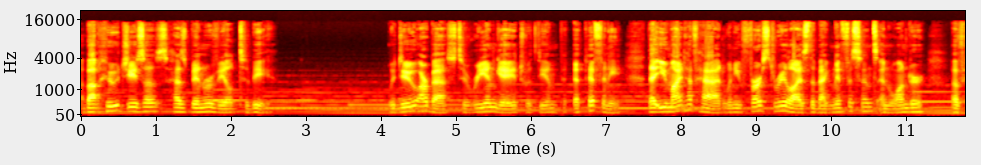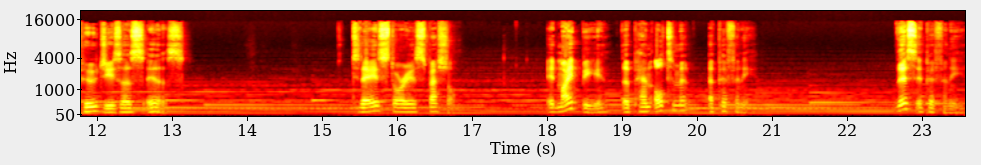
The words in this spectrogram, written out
about who Jesus has been revealed to be. We do our best to re engage with the epiphany that you might have had when you first realized the magnificence and wonder of who Jesus is. Today's story is special. It might be the penultimate epiphany. This epiphany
